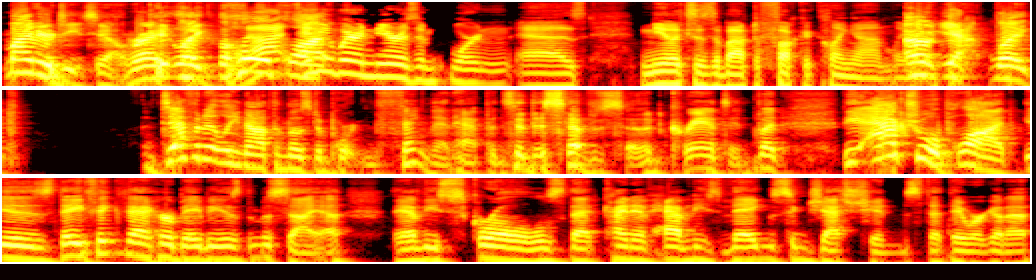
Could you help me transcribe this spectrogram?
minor detail, right? Like the whole Not plot. anywhere near as important as Neelix is about to fuck a Klingon. Later. Oh yeah, like definitely not the most important thing that happens in this episode, granted. But the actual plot is they think that her baby is the Messiah. They have these scrolls that kind of have these vague suggestions that they were gonna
